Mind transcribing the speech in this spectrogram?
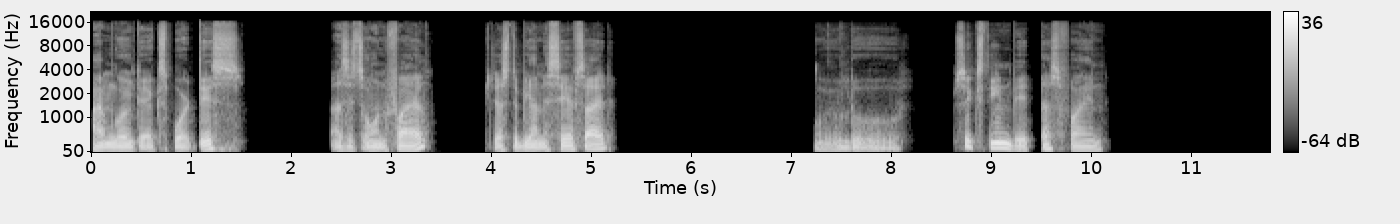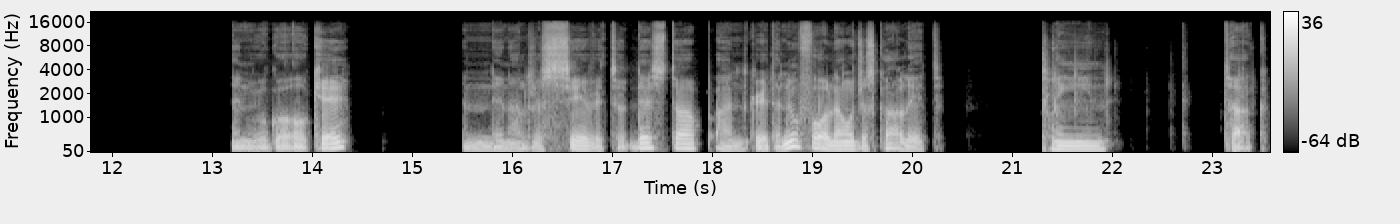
I'm going to export this as its own file just to be on the safe side. We'll do 16 bit, that's fine. Then we'll go OK. And then I'll just save it to desktop and create a new folder and we'll just call it clean tuck.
